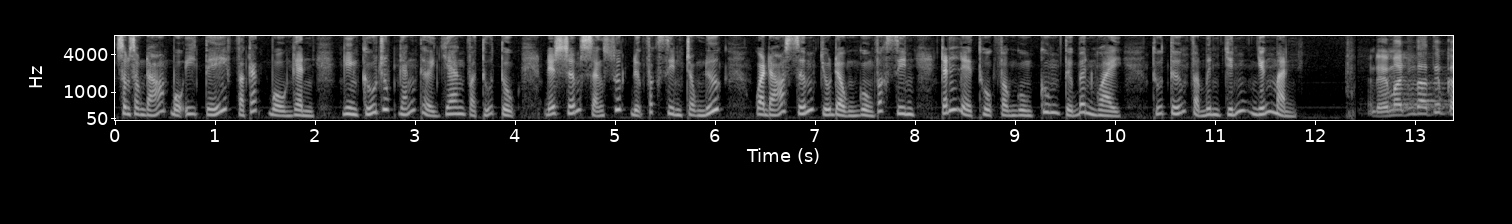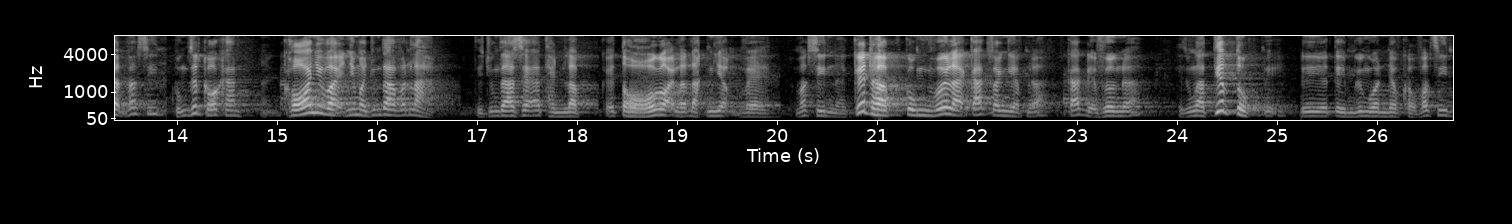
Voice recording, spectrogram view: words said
Song song đó, Bộ Y tế và các bộ ngành nghiên cứu rút ngắn thời gian và thủ tục để sớm sản xuất được vaccine trong nước, qua đó sớm chủ động nguồn vaccine, tránh lệ thuộc vào nguồn cung từ bên ngoài. Thủ tướng Phạm Minh Chính nhấn mạnh. Để mà chúng ta tiếp cận vaccine cũng rất khó khăn. Khó như vậy nhưng mà chúng ta vẫn làm. Thì chúng ta sẽ thành lập cái tổ gọi là đặc nhiệm về vaccine này kết hợp cùng với lại các doanh nghiệp nữa, các địa phương nữa thì chúng ta tiếp tục đi tìm cái nguồn nhập khẩu vaccine.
